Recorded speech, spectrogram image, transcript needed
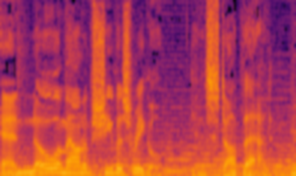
And no amount of Chivas Regal can stop that.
